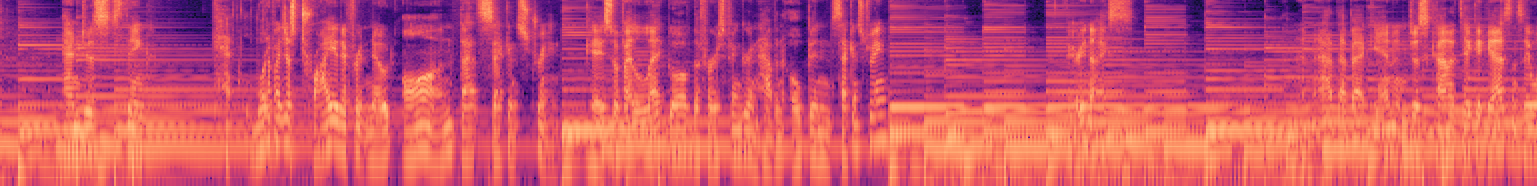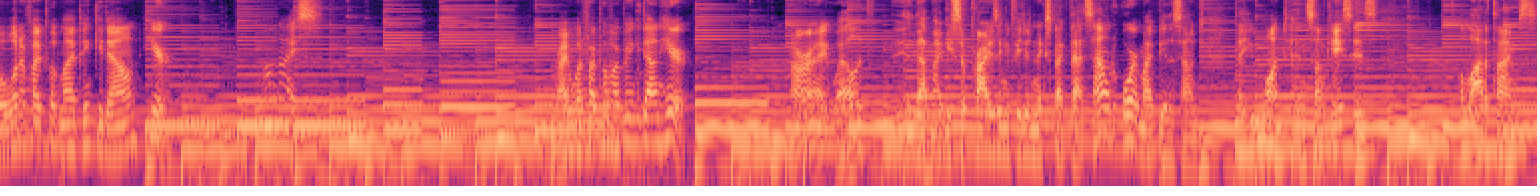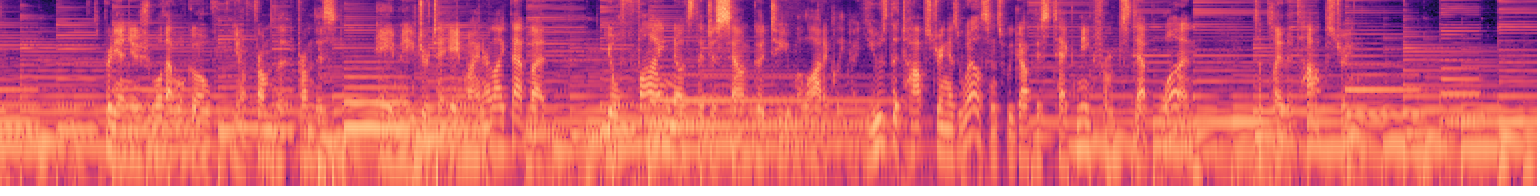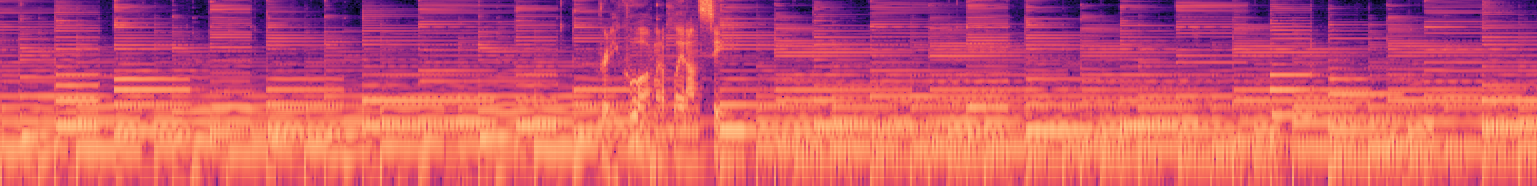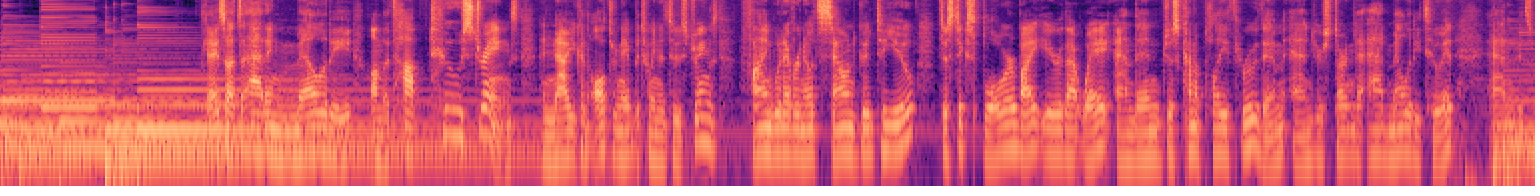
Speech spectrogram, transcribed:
and just think, what if I just try a different note on that second string? Okay, so if I let go of the first finger and have an open second string, very nice. And then add that back in and just kind of take a guess and say, well, what if I put my pinky down here? Oh, nice right? What if I put my pinky down here? All right, well, it, that might be surprising if you didn't expect that sound, or it might be the sound that you want in some cases. A lot of times, it's pretty unusual that we'll go, you know, from the from this A major to A minor like that, but you'll find notes that just sound good to you melodically. Now use the top string as well, since we got this technique from step one to play the top string. pretty cool. I'm gonna play it on C. Okay, so that's adding melody on the top two strings. And now you can alternate between the two strings, find whatever notes sound good to you, just explore by ear that way, and then just kind of play through them, and you're starting to add melody to it, and it's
